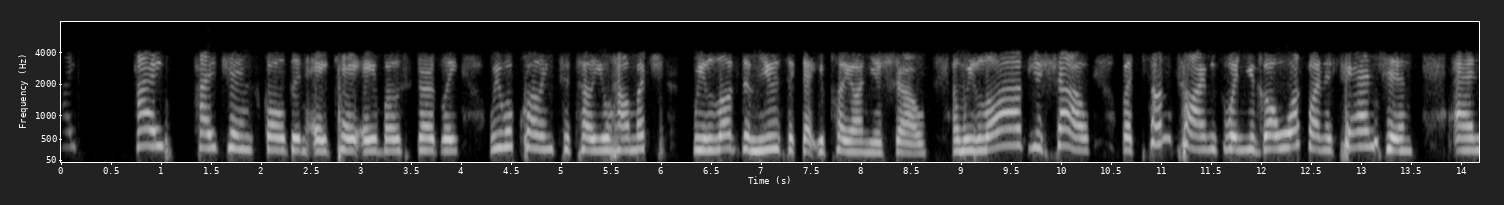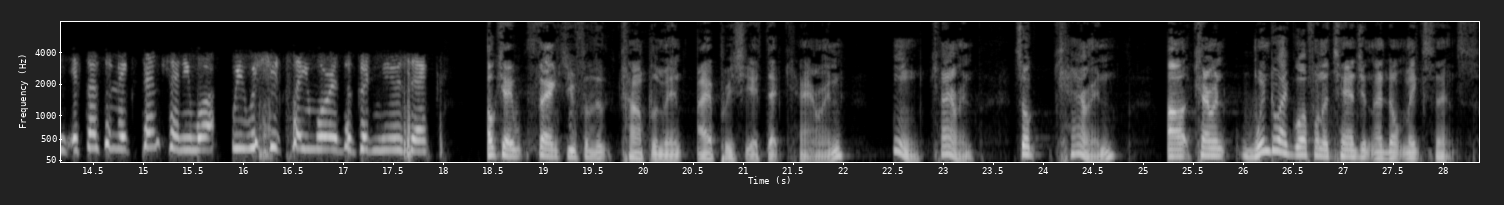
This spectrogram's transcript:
Hi. Hi. Hi, James Golden, a.k.a. Bo Snerdley. We were calling to tell you how much we love the music that you play on your show. And we love your show, but sometimes when you go off on a tangent and it doesn't make sense anymore, we wish you'd play more of the good music. Okay, thank you for the compliment. I appreciate that, Karen. Hmm, Karen. So, Karen, uh, Karen, when do I go off on a tangent and I don't make sense?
